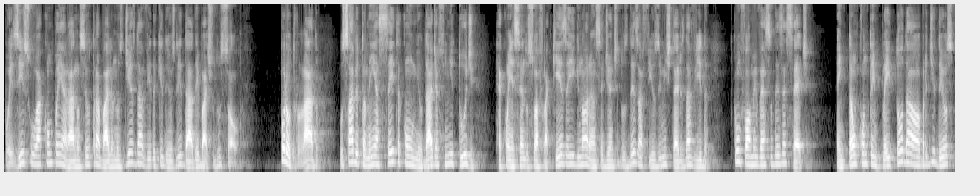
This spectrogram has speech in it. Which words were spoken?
pois isso o acompanhará no seu trabalho nos dias da vida que Deus lhe dá debaixo do sol. Por outro lado, o sábio também aceita com humildade a finitude, reconhecendo sua fraqueza e ignorância diante dos desafios e mistérios da vida, conforme o verso 17. Então contemplei toda a obra de Deus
